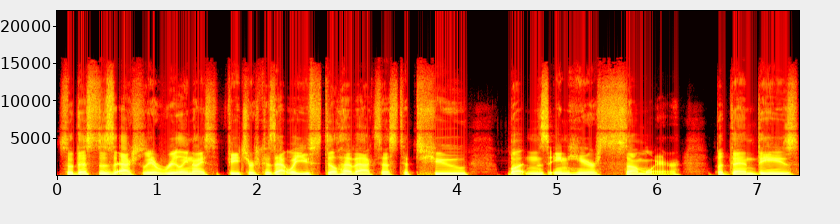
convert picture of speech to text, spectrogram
So this is actually a really nice feature because that way you still have access to two buttons in here somewhere. But then these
